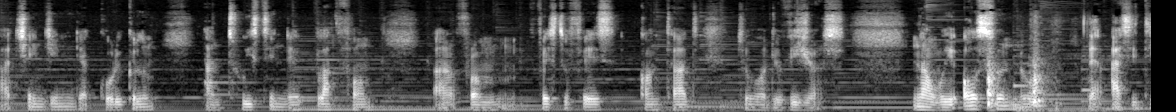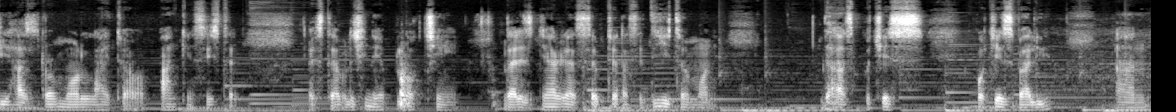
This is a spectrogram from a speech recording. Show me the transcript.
are changing their curriculum and twisting their platform uh, from face-to-face contact to audiovisuals. Now we also know that ICT has drawn more light to our banking system, establishing a blockchain that is generally accepted as a digital money that has purchase purchase value and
